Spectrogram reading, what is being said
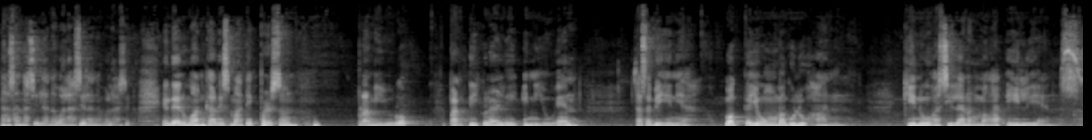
Nasaan na sila? Nawala sila, nawala sila. And then one charismatic person from Europe, particularly in UN, sasabihin niya, huwag kayong maguluhan. Kinuha sila ng mga aliens.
